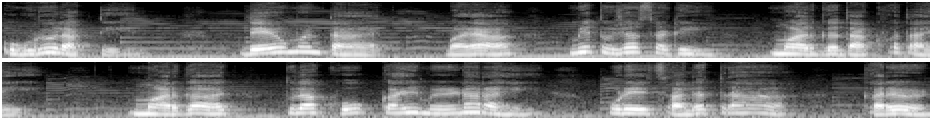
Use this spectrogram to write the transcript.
उघडू लागतील. देव म्हणतात बाळा मी तुझ्यासाठी मार्ग दाखवत आहे. मार्गात तुला खूप काही मिळणार आहे. पुढे चालत राहा. कारण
